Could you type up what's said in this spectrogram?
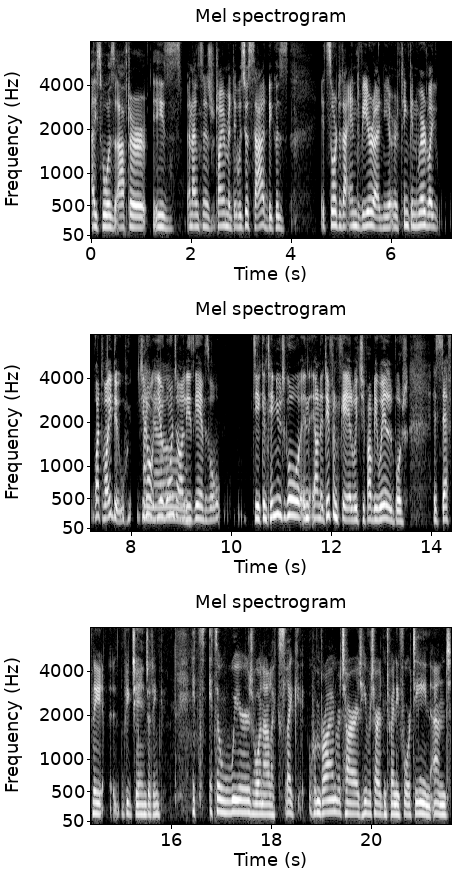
I suppose after he's announcing his retirement, it was just sad because it's sort of that end of era, and you're thinking, where do I, what do I do? Do you I know, you're going to all these games. Well, do you continue to go in, on a different scale, which you probably will, but it's definitely a big change, I think. It's it's a weird one, Alex. Like when Brian retired, he retired in 2014, and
